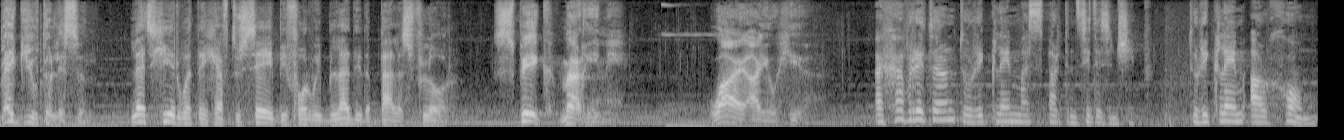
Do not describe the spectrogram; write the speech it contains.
beg you to listen. Let's hear what they have to say before we bloody the palace floor. Speak, Myrrine. Why are you here? I have returned to reclaim my Spartan citizenship. To reclaim our home.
